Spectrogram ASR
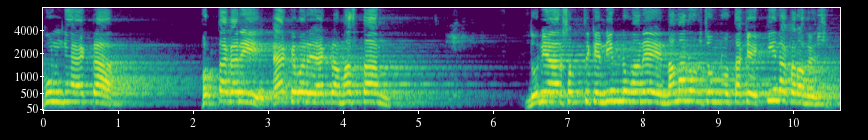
গুন্ডা, একটা হত্যাকারী, একেবারে একটা মাস্তান। দুনিয়ার সব থেকে নিম্নমানে নামানোর জন্য তাকে কি না করা হয়েছে?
